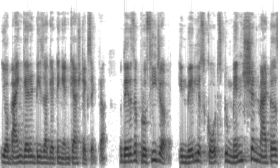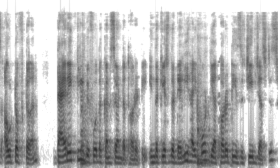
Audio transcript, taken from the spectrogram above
your bank guarantees are getting encashed, etc. So there is a procedure in various courts to mention matters out of turn directly before the concerned authority. In the case of the Delhi High Court, the authority is the Chief Justice.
